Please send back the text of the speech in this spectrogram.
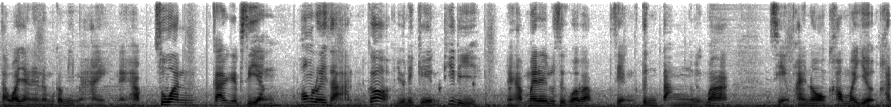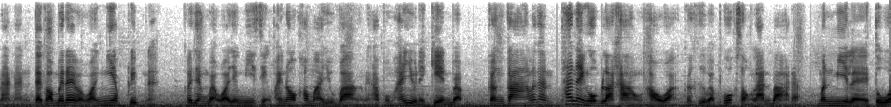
แต่ว่าอย่างนั้นมันก็มีมาให้นะครับส่วนการเก็บเสียงห้องโดยสารก็อยู่ในเกณฑ์ที่ดีนะครับไม่ได้รู้สึกว่าแบบเสียงตึงตังหรือว่าเสียงภายนอกเข้ามาเยอะขนาดนั้น แต่ก็ไม่ได้แบบว่าเงียบกริบนะ ก็ยังแบบว่ายังมีเสียงภายนอกเข้ามาอยู่บ้างนะครับผมให้อยู่ในเกณฑ์แบบกลางๆ แล้วกันถ้าในงบราคาของเขาอะก็คือแบบพวก 2 ล้านบาทอะมันมีหลายตัว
